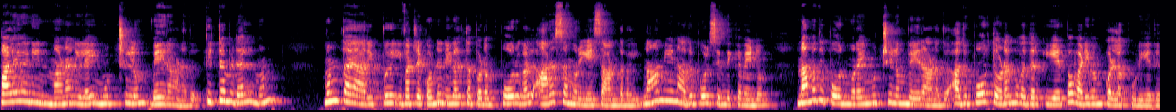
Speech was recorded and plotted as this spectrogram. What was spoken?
பழையனின் மனநிலை முற்றிலும் வேறானது. திட்டமிடல் முன் முன் தயாரிப்பு இவற்றை கொண்டு நிகழ்த்தப்படும் போர்கள் அரச முறையை சார்ந்தவை. நாம் ஏன் அதுபோல் சிந்திக்க வேண்டும்? நமது போர் முறை முற்றிலும் வேறானது. அது போர் தொடங்குவதற்கு ஏற்ப வடிவம் கொள்ளக்கூடியது.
